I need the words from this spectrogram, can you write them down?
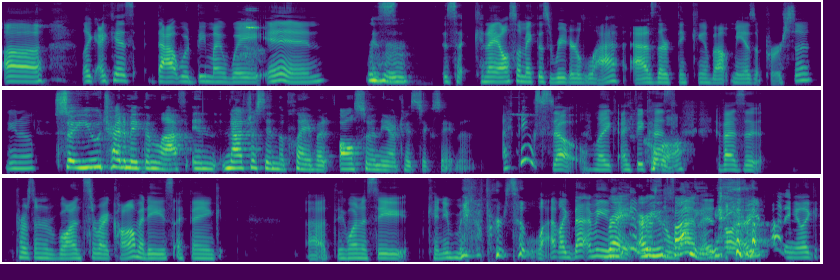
uh like i guess that would be my way in is hmm is can i also make this reader laugh as they're thinking about me as a person you know So you try to make them laugh in not just in the play, but also in the artistic statement. i think so like i because Cool. if as a person who wants to write comedies i think uh, they want to see can you make a person laugh like that? I mean, Right. Are you funny? hard. Are you funny? Like,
